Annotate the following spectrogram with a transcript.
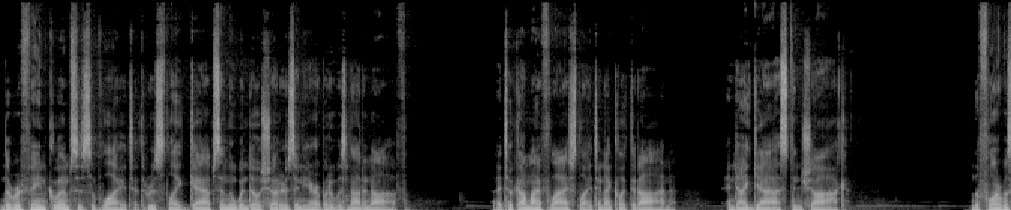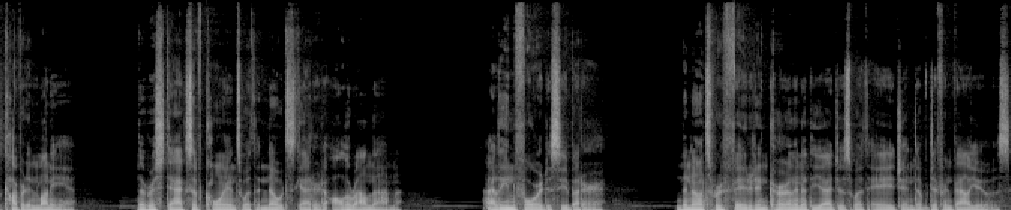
There were faint glimpses of light through slight gaps in the window shutters in here, but it was not enough. I took out my flashlight and I clicked it on, and I gasped in shock. The floor was covered in money. There were stacks of coins with notes scattered all around them. I leaned forward to see better. The notes were faded and curling at the edges with age and of different values.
